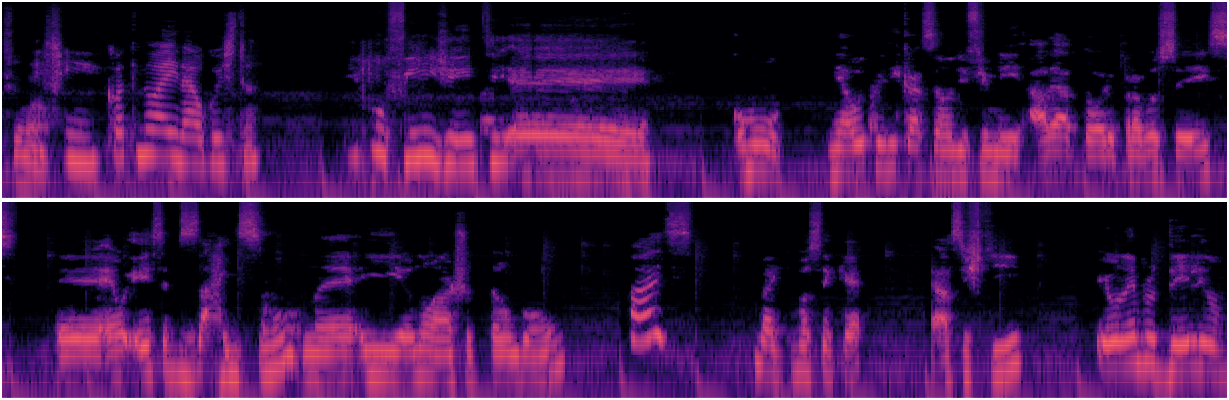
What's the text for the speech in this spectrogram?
Filmão. Enfim, continua aí, né, Augusto? E por fim, gente, é... como minha última indicação de filme aleatório pra vocês, é... é- esse é bizarríssimo, né? E eu não acho tão bom, mas vai que você quer assistir. Eu lembro dele, eu,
